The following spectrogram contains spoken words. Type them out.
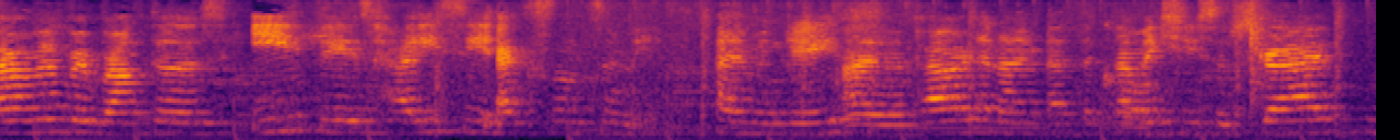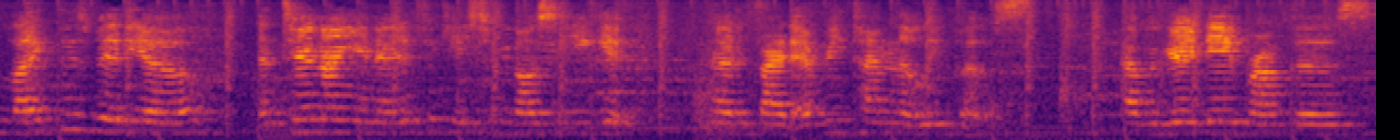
Now remember, Broncos, E3 is how you see excellence in me. I am engaged, I am empowered, and I am ethical. Now make sure you subscribe, like this video, and turn on your notification bell so you get notified every time that we post. Have a great day, Broncos.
